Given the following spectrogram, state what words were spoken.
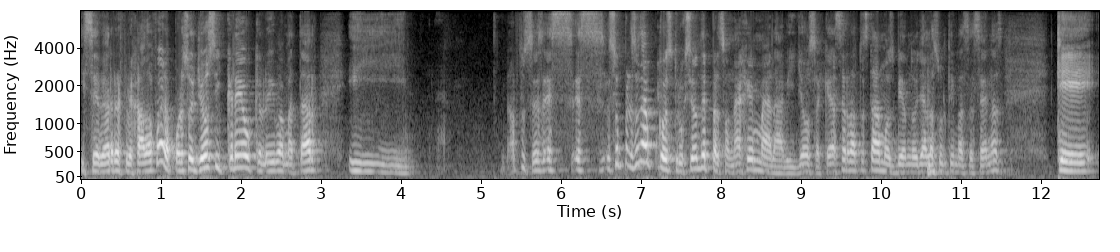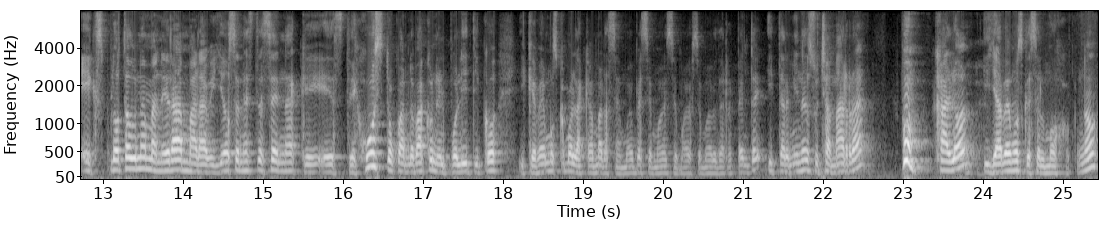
y se ve reflejado afuera. Por eso yo sí creo que lo iba a matar y no, pues es, es, es, es una construcción de personaje maravillosa, que hace rato estábamos viendo ya las últimas escenas, que explota de una manera maravillosa en esta escena, que este, justo cuando va con el político y que vemos cómo la cámara se mueve, se mueve, se mueve, se mueve de repente, y termina en su chamarra, ¡pum! Jalón, y ya vemos que es el mojo, ¿no?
